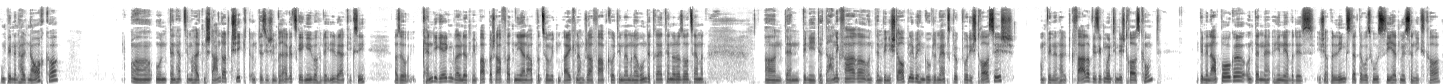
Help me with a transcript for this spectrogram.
Und bin dann halt nachgekommen. Äh, und dann hat sie mir halt einen Standort geschickt und das ist in Bregenz gegenüber von der Illwerke gsi. Also ich kenn die Gegend, weil dort mein Papa schafft hat, nie einen ab und zu mit dem Bike nach dem Schaffen abgeholt hin, wenn wir eine Runde dreht oder so zusammen. Und dann bin ich dort gefahren und dann bin ich stehen in Google Maps geguckt, wo die Straße ist und bin dann halt gefahren, bis ich gemeint in die Straße kommt. Bin dann abgebogen und dann hin aber das, ist aber links dort, wo das Haus sein hätte müssen, nichts gehabt.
